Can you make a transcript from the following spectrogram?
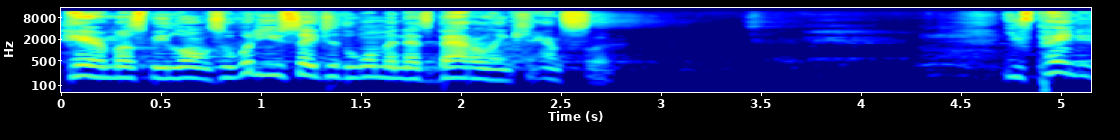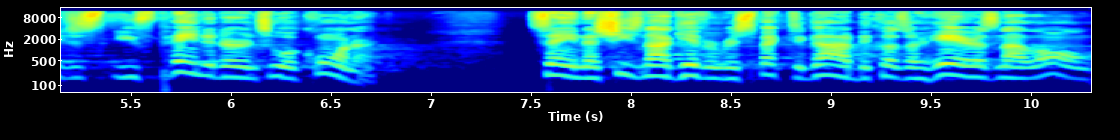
Hair must be long. So what do you say to the woman that's battling cancer? You've painted, you've painted her into a corner, saying that she's not giving respect to God because her hair is not long.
